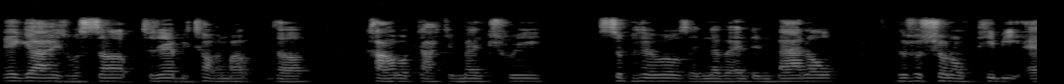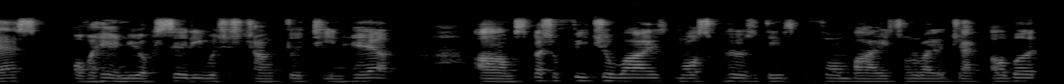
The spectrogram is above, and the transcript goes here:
Hey guys, what's up? Today I'll be talking about the comic book documentary Superheroes A Never Ending Battle. This was shown on PBS over here in New York City, which is channel 13 here. Um, special feature wise, more superheroes themes performed by songwriter Jack Urbont.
